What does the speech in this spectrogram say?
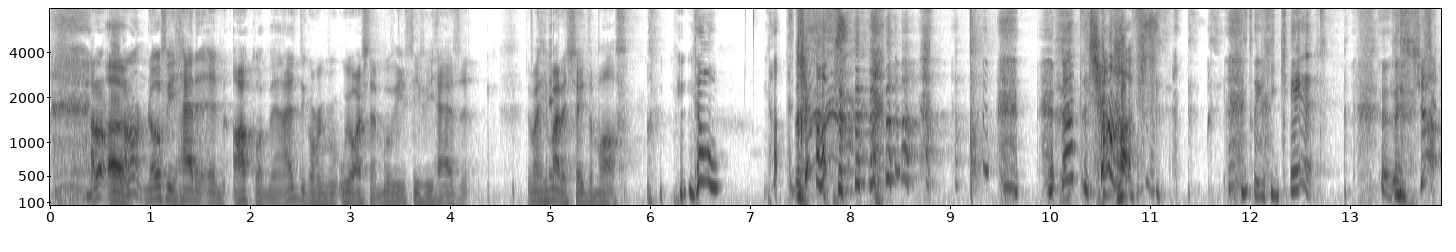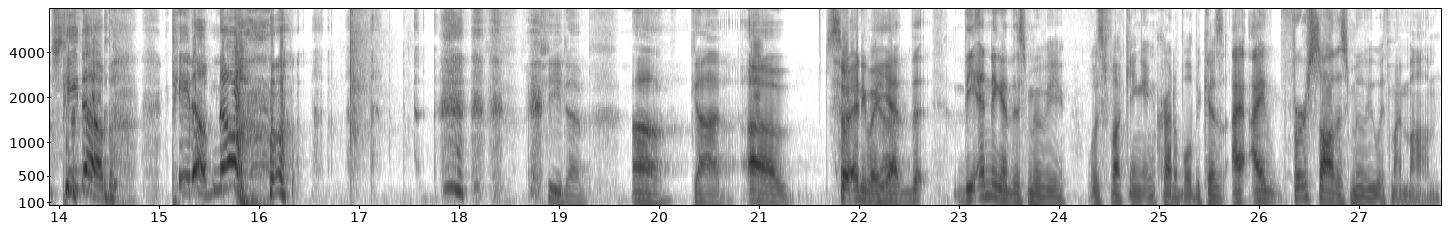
I don't. Uh, I don't know if he had it in Aquaman. I think we we watch that movie and see if he has it. He might, he might have shaved them off. No, not the chops. not the chops. He's like he can't. His chops. P Dub. P Dub. No. P Dub. Oh God. Um, so anyway, yeah, Yeah. the the ending of this movie was fucking incredible because I, I first saw this movie with my mom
